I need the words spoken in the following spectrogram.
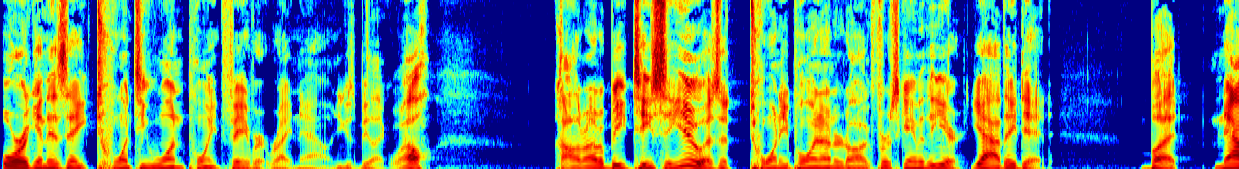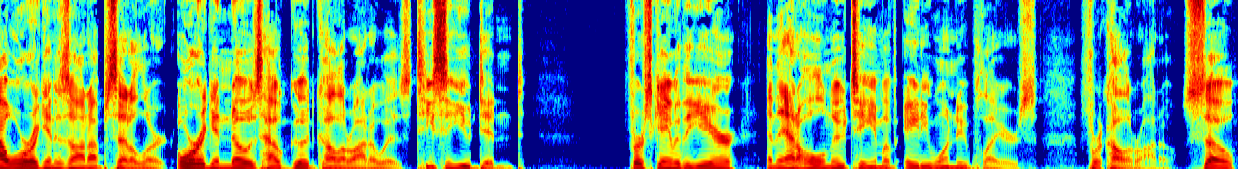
Oregon is a 21 point favorite right now. You could be like, well, Colorado beat TCU as a 20 point underdog first game of the year. Yeah, they did. But now Oregon is on upset alert. Oregon knows how good Colorado is. TCU didn't. First game of the year, and they had a whole new team of 81 new players for Colorado. So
